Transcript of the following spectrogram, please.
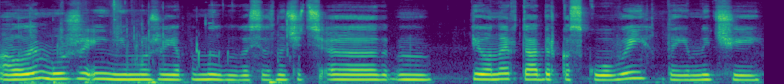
Але може і ні, може я помилилася. Значить, е, піонер табір казковий, таємничий,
